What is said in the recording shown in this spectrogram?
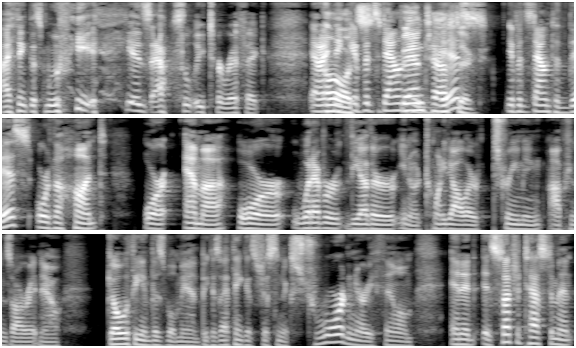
I think this movie is absolutely terrific, and I Oh, think it's if it's down to this, if it's down to this or The Hunt or Emma or whatever the other you know twenty dollar streaming options are right now, go with The Invisible Man because I think it's just an extraordinary film, and it is such a testament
